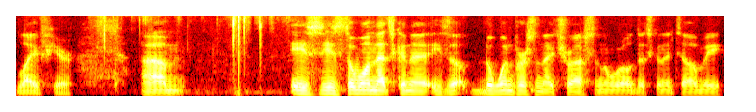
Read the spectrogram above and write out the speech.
life here. Um, he's he's the one that's gonna he's the, the one person I trust in the world that's gonna tell me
